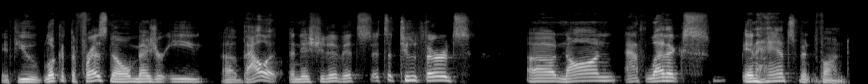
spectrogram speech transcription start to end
If you look at the Fresno Measure E uh, ballot initiative, it's it's a two thirds uh, non athletics enhancement fund,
